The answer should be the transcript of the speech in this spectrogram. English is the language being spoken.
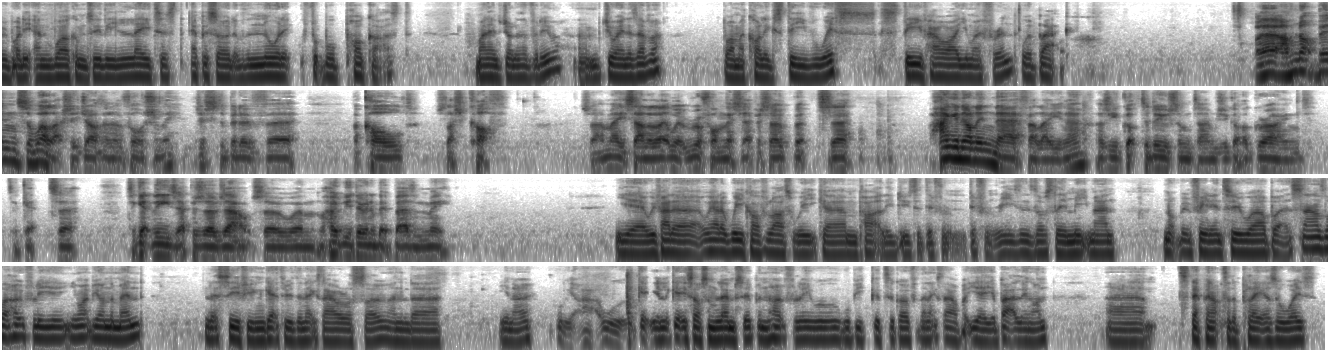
Everybody, and welcome to the latest episode of the Nordic Football Podcast. My name is Jonathan Fadugba. I'm joined as ever by my colleague Steve Wiss. Steve, how are you, my friend? We're back. Uh, I've not been so well, actually, Jonathan, unfortunately. Just a bit of uh, a cold slash cough. So I may sound a little bit rough on this episode, but uh, hanging on in there, fella, you know, as you've got to do sometimes, you've got to grind to get uh, to get these episodes out. So um, I hope you're doing a bit better than me. Yeah, we've had a we had a week off last week, um, partly due to different different reasons. Obviously, Meat Man not been feeling too well, but it sounds like hopefully you, you might be on the mend. Let's see if you can get through the next hour or so, and uh, you know, we, uh, we'll get you get yourself some Lemsip, and hopefully we'll we'll be good to go for the next hour. But yeah, you're battling on, um, stepping up to the plate as always.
